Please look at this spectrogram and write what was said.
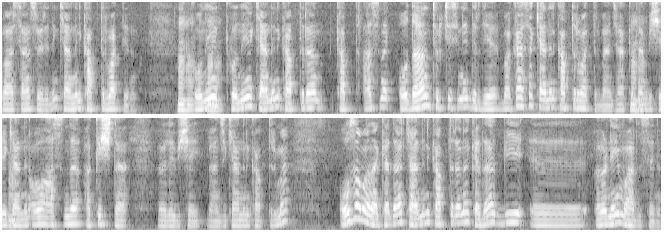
var sen söyledin. Kendini kaptırmak dedin. Hı hı, konuya hı. konuya kendini kaptıran kap, aslında odağın Türkçesi nedir diye bakarsak kendini kaptırmaktır bence. Hakikaten hı hı, bir şeye kendini o aslında akış da öyle bir şey bence kendini kaptırma. O zamana kadar kendini kaptırana kadar bir e, örneğin vardı senin.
